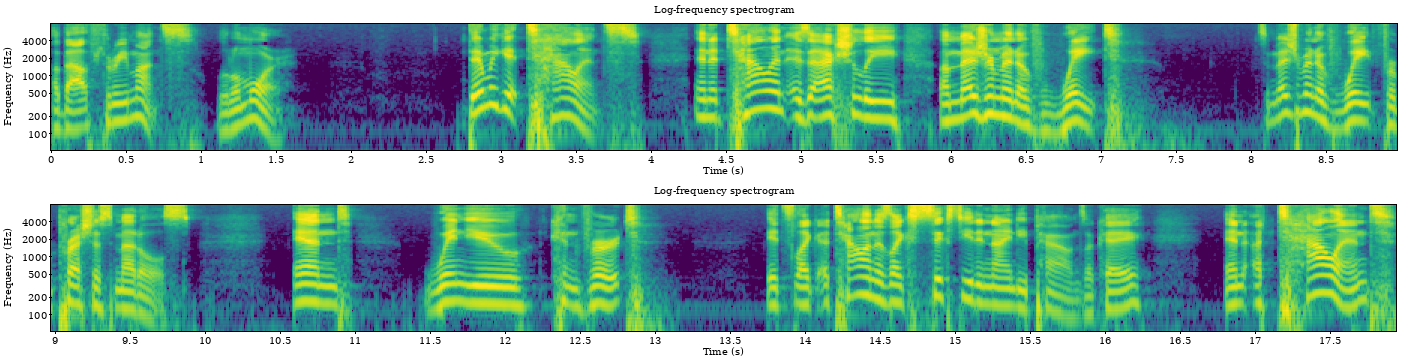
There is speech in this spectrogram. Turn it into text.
about three months, a little more. Then we get talents. And a talent is actually a measurement of weight. It's a measurement of weight for precious metals. And when you convert, it's like a talent is like 60 to 90 pounds, okay? And a talent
